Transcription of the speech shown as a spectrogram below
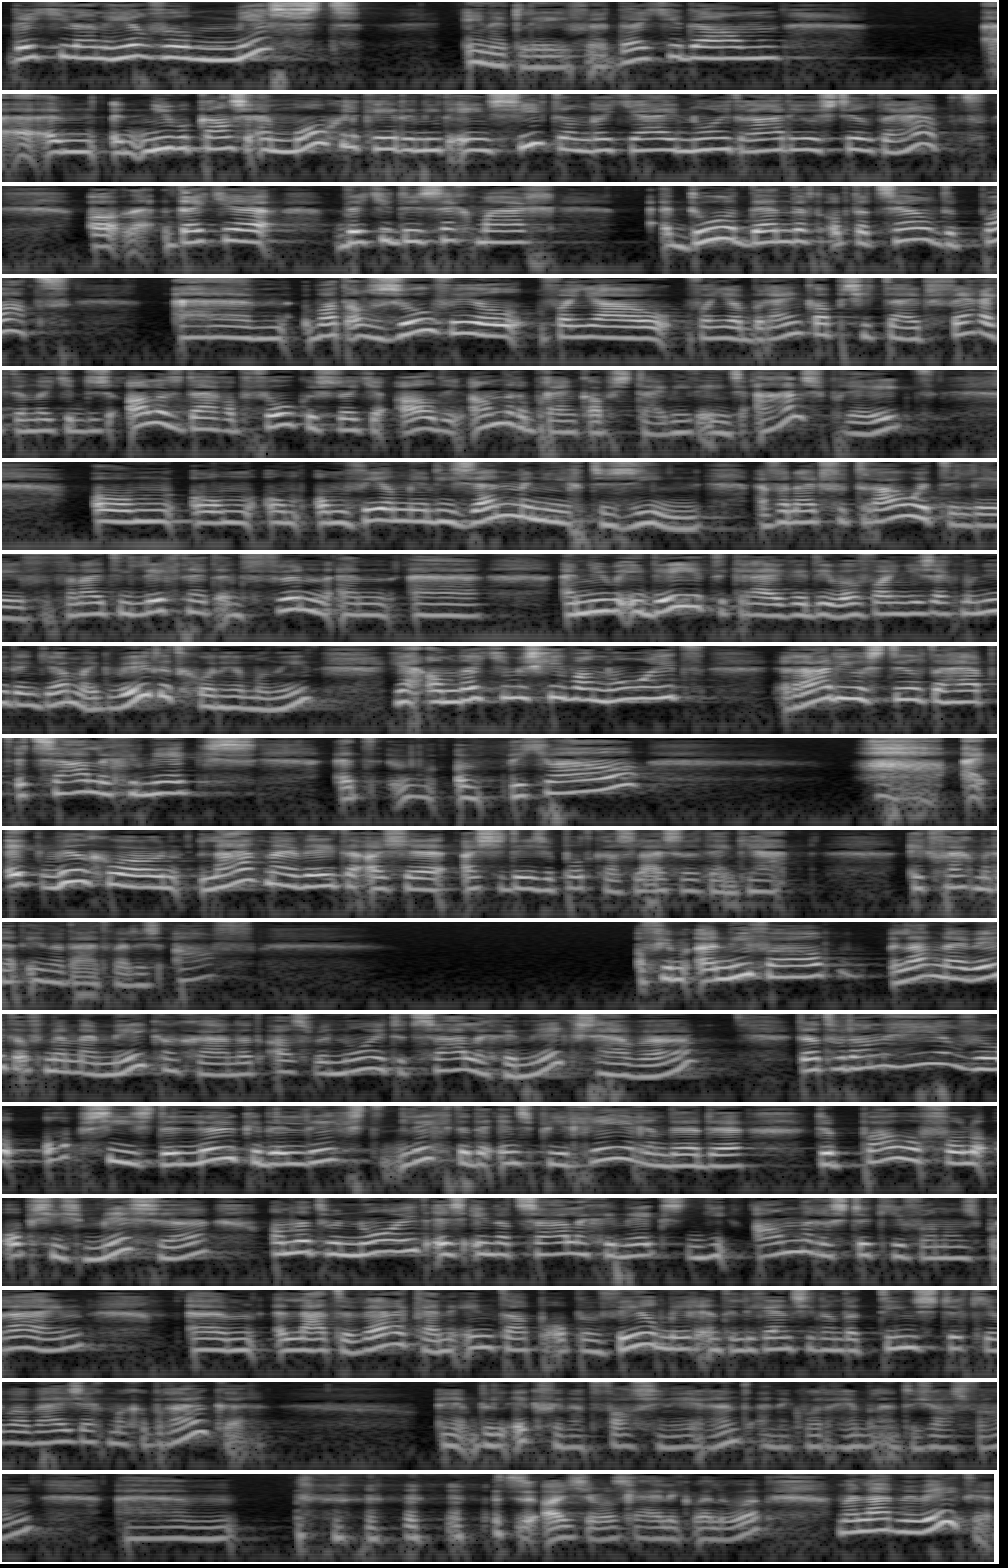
dat je dan heel veel mist in het leven. Dat je dan een, een nieuwe kansen en mogelijkheden niet eens ziet, omdat jij nooit radiostilte hebt. Oh, dat, je, dat je dus zeg maar doordendert op datzelfde pad. Um, wat al zoveel van, jou, van jouw breincapaciteit vergt. En dat je dus alles daarop focust, dat je al die andere breincapaciteit niet eens aanspreekt om, om, om, om veel meer die zen-manier te zien. En vanuit vertrouwen te leven. Vanuit die lichtheid en fun. En, uh, en nieuwe ideeën te krijgen. Die waarvan je zeg maar nu denkt: ja, maar ik weet het gewoon helemaal niet. Ja, omdat je misschien wel nooit radiostilte hebt. Het zalige niks. Het, weet je wel? Ah, ik wil gewoon, laat mij weten als je, als je deze podcast luistert en denkt: ja, ik vraag me dat inderdaad wel eens af. Of je in ieder geval, laat mij weten of je met mij mee kan gaan dat als we nooit het zalige niks hebben, dat we dan heel veel opties, de leuke, de licht, lichte, de inspirerende, de, de powervolle opties missen, omdat we nooit eens in dat zalige niks die andere stukje van ons brein um, laten werken en intappen op een veel meer intelligentie dan dat tien stukje waar wij zeg maar gebruiken. Ik bedoel, ik vind dat fascinerend en ik word er helemaal enthousiast van. Um, Zoals je waarschijnlijk wel hoort. Maar laat me weten.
